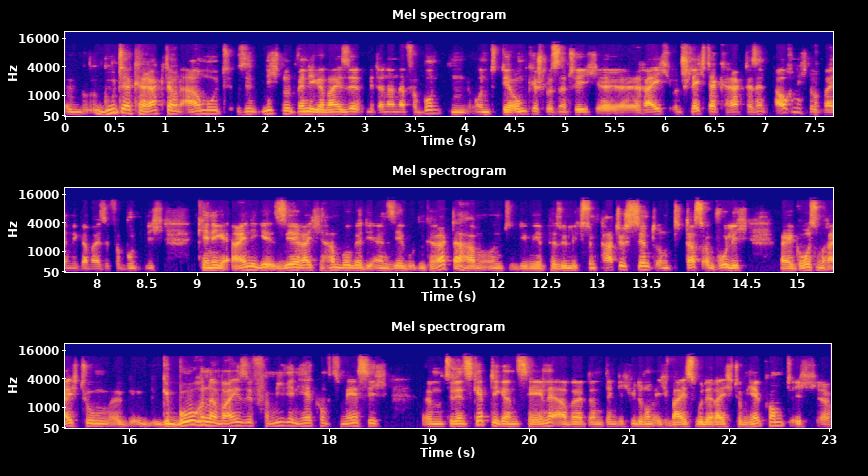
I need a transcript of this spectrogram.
äh, guter Charakter und Armut sind nicht notwendigerweise miteinander verbunden. Und der Umkehrschluss natürlich, äh, reich und schlechter Charakter sind auch nicht notwendigerweise verbunden. Ich kenne einige sehr reiche Hamburger, die einen sehr guten Charakter haben und die mir persönlich sympathisch sind. Und das, obwohl ich bei großem Reichtum äh, geborenerweise familienherkunftsmäßig ähm, zu den Skeptikern zähle, aber dann denke ich wiederum, ich weiß, wo der Reichtum herkommt, ich äh,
